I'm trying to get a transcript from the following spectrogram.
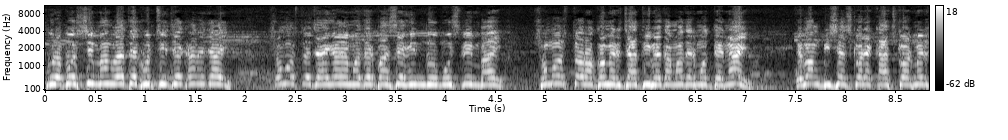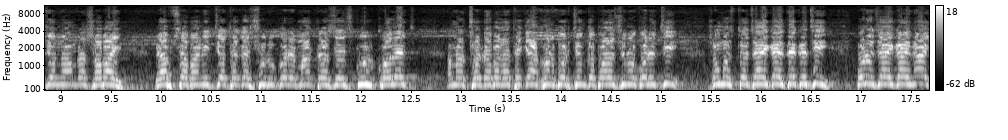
পুরো পশ্চিম বাংলাতে ঘুরছি, যেখানে যাই, সমস্ত জায়গায় আমাদের পাশে হিন্দু, মুসলিম ভাই, সমস্ত রকমের জাতিভেদ আমাদের মধ্যে নাই। এবং বিশেষ করে কাজকর্মের জন্য আমরা সবাই ব্যবসা বাণিজ্য থেকে শুরু করে মাদ্রাসা, স্কুল, কলেজ, আমরা ছোটবেলা থেকে এখন পর্যন্ত পড়াশুনো করেছি, সমস্ত জায়গায় দেখেছি, কোনো জায়গায় নাই,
